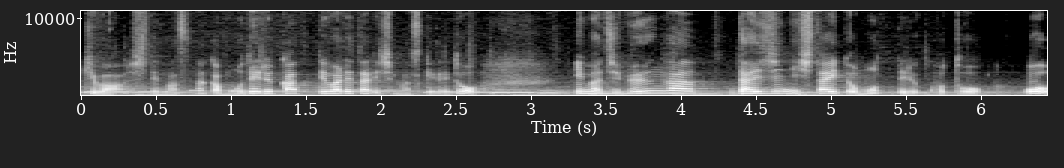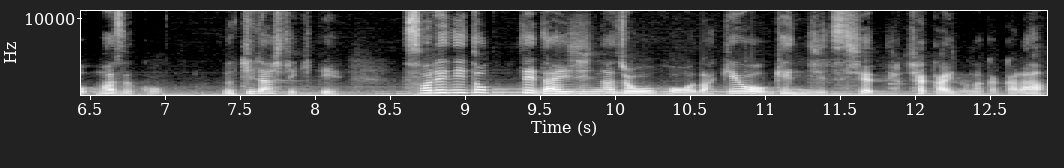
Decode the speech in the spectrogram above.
気はしてます。なんかモデル化って言われたりしますけれど今自分が大事にしたいと思ってることをまずこう抜き出してきてそれにとって大事な情報だけを現実社会の中から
